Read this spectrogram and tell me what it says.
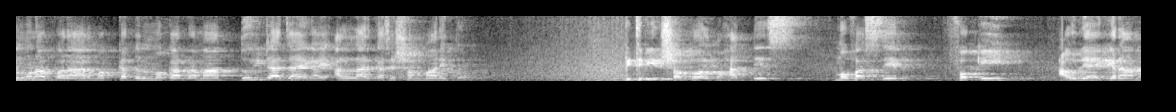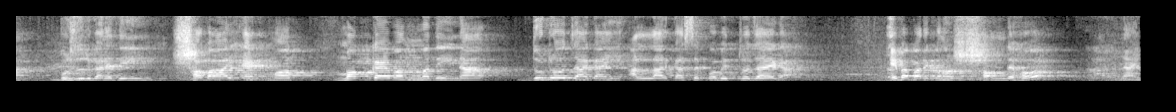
মুনাফারা আর মক্কাতুল মোকাররমা দুইটা জায়গায় আল্লাহর কাছে সম্মানিত। পৃথিবীর সকল মহাদ্দিস, মুফাসসির ফকি আউলিয়া কেরাম বুজুর্গানে দিন সবাই একমত, মক্কা এবং মদিনা দুটো জায়গায় আল্লাহর কাছে পবিত্র জায়গা। এ ব্যাপারে কোনো সন্দেহ নাই।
